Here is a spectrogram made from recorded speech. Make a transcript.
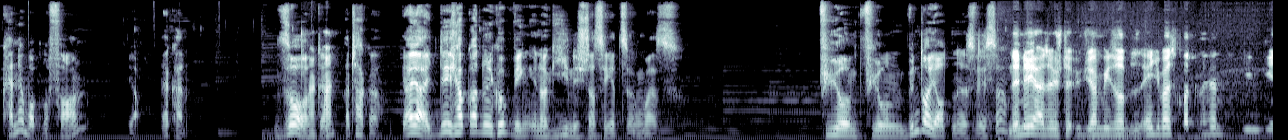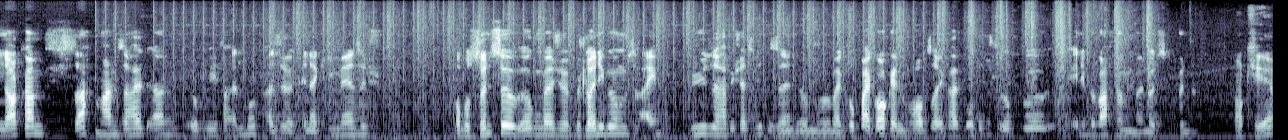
kann der überhaupt noch fahren? Ja, er kann. So, Er kann? Attacke. Ja, ja, nee, ich hab gerade nur geguckt wegen Energie, nicht, dass er jetzt irgendwas für, für einen Winterjarten ist, weißt du? Nee, nee, also ich, die haben gesagt, ähnlich was gerade die, die Nahkampf-Sachen haben sie halt irgend- irgendwie verändert, also energiemäßig. Aber sonst so irgendwelche Beschleunigungseinbüße habe ich jetzt nicht gesehen irgendwo. Bei, bei keinem Fahrzeug halt, wo ich irgendwo eine Bewaffnung mehr nutzen könnte. Okay.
